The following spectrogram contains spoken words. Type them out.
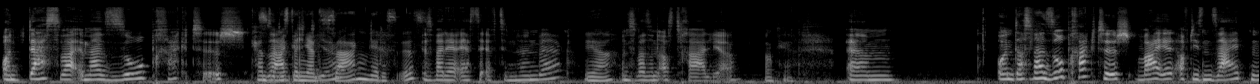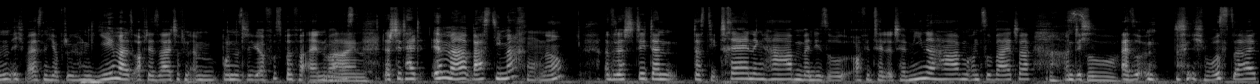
Und das war immer so praktisch. Kannst du das denn jetzt dir. sagen, wer das ist? Es war der erste FC Nürnberg Ja, und es war so ein Australier. okay. Ähm, und das war so praktisch, weil auf diesen Seiten, ich weiß nicht, ob du schon jemals auf der Seite von einem Bundesliga-Fußballverein warst, Nein. da steht halt immer, was die machen. Ne? Also da steht dann, dass die Training haben, wenn die so offizielle Termine haben und so weiter. und ich, so. also und ich wusste halt,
